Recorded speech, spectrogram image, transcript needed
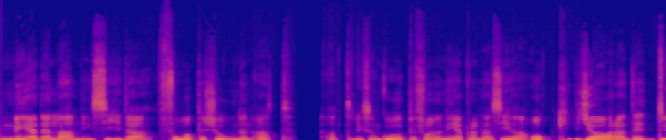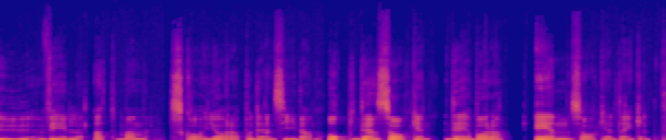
med en landningssida få personen att att liksom gå uppifrån och ner på den här sidan och göra det du vill att man ska göra på den sidan. Och den saken, det är bara en sak helt enkelt.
